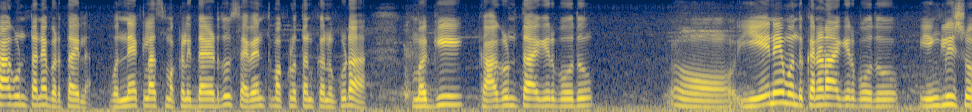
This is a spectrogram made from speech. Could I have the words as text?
ಕಾಗುಣ್ತಾನೆ ಇಲ್ಲ. ಒಂದನೇ ಕ್ಲಾಸ್ ಮಕ್ಕಳಿದ್ದ ಹಿಡಿದು ಸೆವೆಂತ್ ಮಕ್ಕಳು ತನಕನೂ ಕೂಡ ಮಗ್ಗಿ ಕಾಗುಣ್ತ ಆಗಿರ್ಬೋದು. ಏನೇ ಒಂದು ಕನ್ನಡ ಆಗಿರ್ಬೋದು ಇಂಗ್ಲೀಷು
